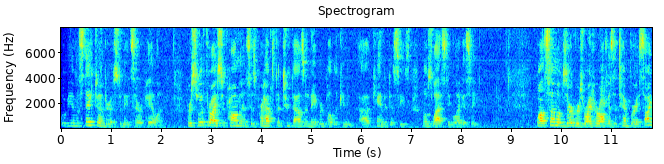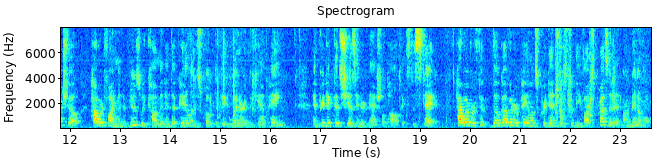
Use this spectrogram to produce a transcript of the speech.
would be a mistake to underestimate Sarah Palin. Her swift rise to prominence is perhaps the 2008 Republican uh, candidacy's most lasting legacy. While some observers write her off as a temporary sideshow, Howard Fineman of Newsweek commented that Palin is, quote, the big winner in the campaign, and predicted she has entered national politics to stay. However, th though Governor Palin's credentials to be vice president are minimal,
